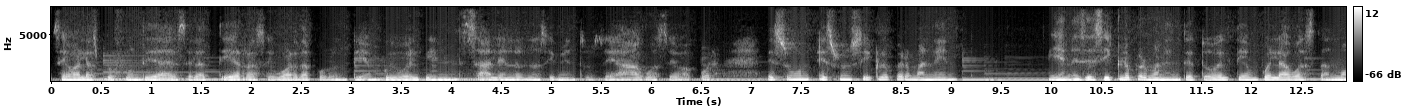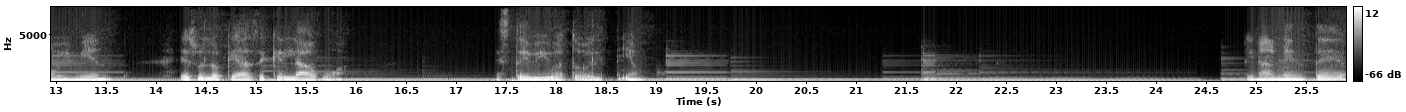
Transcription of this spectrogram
se va a las profundidades de la tierra, se guarda por un tiempo y vuelve y sale en los nacimientos de agua, se evapora. Es un, es un ciclo permanente. Y en ese ciclo permanente todo el tiempo el agua está en movimiento. Eso es lo que hace que el agua esté viva todo el tiempo. Finalmente,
